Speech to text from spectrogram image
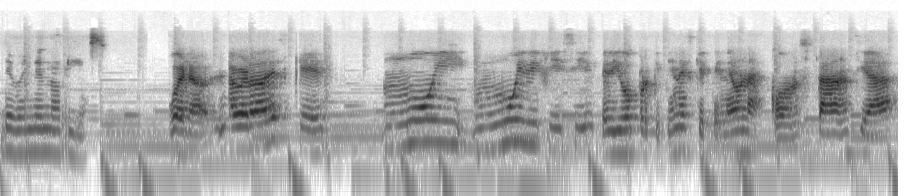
de Veneno Ríos. Bueno, la verdad es que muy, muy difícil, te digo, porque tienes que tener una constancia,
